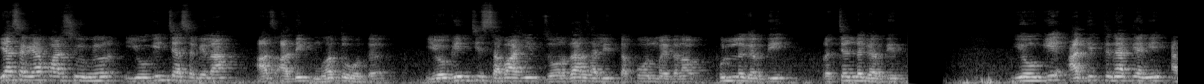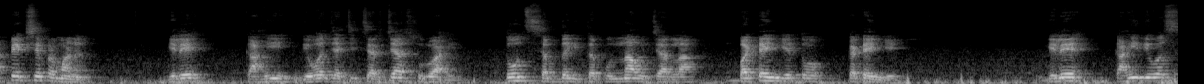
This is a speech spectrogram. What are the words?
या सगळ्या पार्श्वभूमीवर योगींच्या सभेला आज अधिक महत्त्व होतं. योगींची सभा ही जोरदार झाली. तपोवन मैदानावर फुल्ल गर्दी प्रचंड गर्दीत योगी आदित्यनाथ यांनी अपेक्षेप्रमाणे गेले. काही दिवस ज्याची चर्चा सुरू आहे. तोच शब्द इथं पुन्हा उच्चारला बटेंगे तो कटेंगे. गेले काही दिवस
